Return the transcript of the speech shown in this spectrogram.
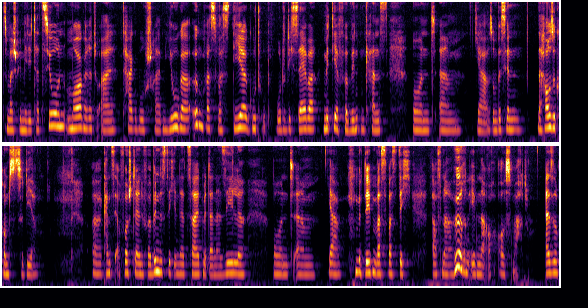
Zum Beispiel Meditation, Morgenritual, Tagebuch schreiben, Yoga, irgendwas, was dir gut tut, wo du dich selber mit dir verbinden kannst und ähm, ja, so ein bisschen nach Hause kommst zu dir. Äh, kannst dir auch vorstellen, du verbindest dich in der Zeit mit deiner Seele und ähm, ja, mit dem, was, was dich auf einer höheren Ebene auch ausmacht. Also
